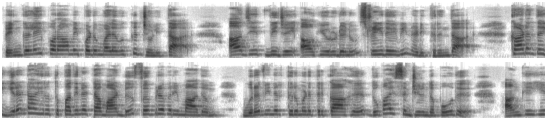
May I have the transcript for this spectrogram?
பெண்களே பொறாமைப்படும் அளவுக்கு ஜொலித்தார். அஜித் விஜய் ஆகியோருடனும் ஸ்ரீதேவி நடித்திருந்தார். கடந்த இரண்டாயிரத்து பதினெட்டாம் ஆண்டு பிப்ரவரி மாதம் உறவினர் திருமணத்திற்காக துபாய் சென்றிருந்த போது அங்கேயே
